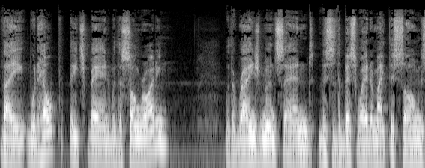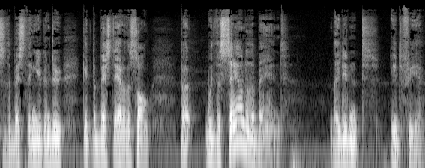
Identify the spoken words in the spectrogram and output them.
They would help each band with the songwriting, with arrangements, and this is the best way to make this song. This is the best thing you can do. Get the best out of the song. But with the sound of the band, they didn't interfere.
